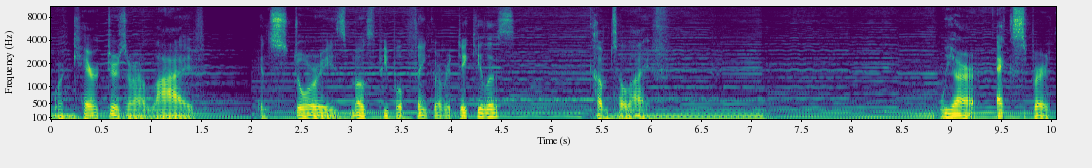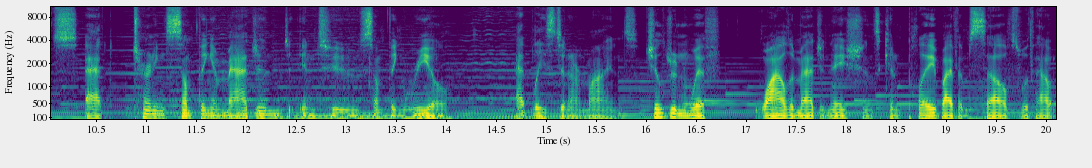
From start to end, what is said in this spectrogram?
where characters are alive and stories most people think are ridiculous come to life. We are experts at turning something imagined into something real, at least in our minds. Children with wild imaginations can play by themselves without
